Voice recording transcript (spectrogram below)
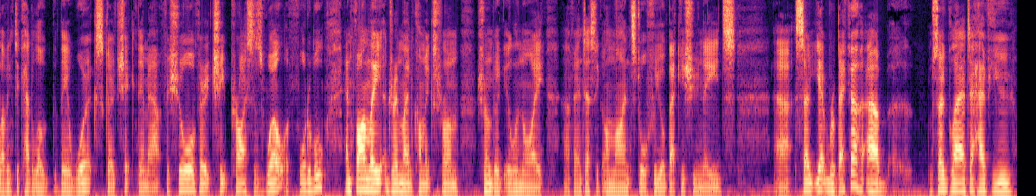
loving to catalogue their works, go check them out for sure. Very cheap price as well, affordable. And finally, Dreamland Comics from Schaumburg, Illinois, a fantastic online store for your back issue needs. Uh, so, yeah, Rebecca, uh, so glad to have you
